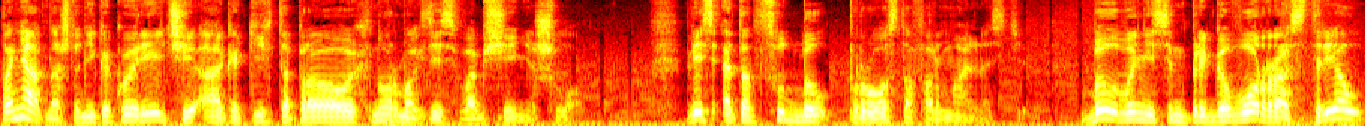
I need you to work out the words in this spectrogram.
Понятно, что никакой речи о каких-то правовых нормах здесь вообще не шло. Весь этот суд был просто формальностью. Был вынесен приговор расстрел,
